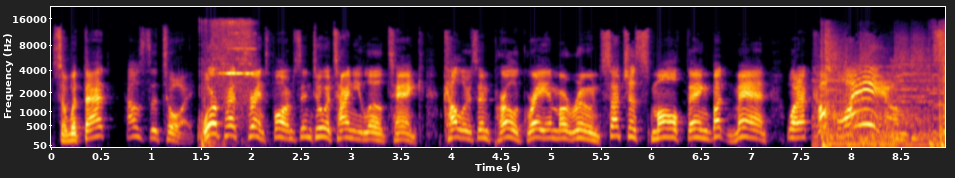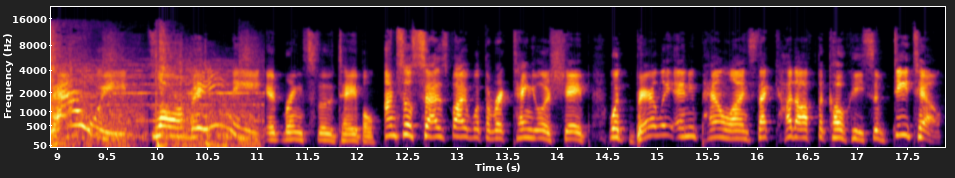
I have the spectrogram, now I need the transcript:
So with that, how's the toy? Warpath transforms into a tiny little tank. Colors in pearl gray and maroon. Such a small thing, but man, what a kablam! Zowie! It brings to the table. I'm so satisfied with the rectangular shape, with barely any panel lines that cut off the cohesive detail.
